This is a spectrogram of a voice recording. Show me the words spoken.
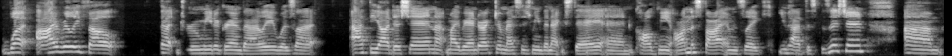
what I really felt that drew me to Grand Valley was that at the audition, my band director messaged me the next day and called me on the spot and was like, You have this position. Um,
